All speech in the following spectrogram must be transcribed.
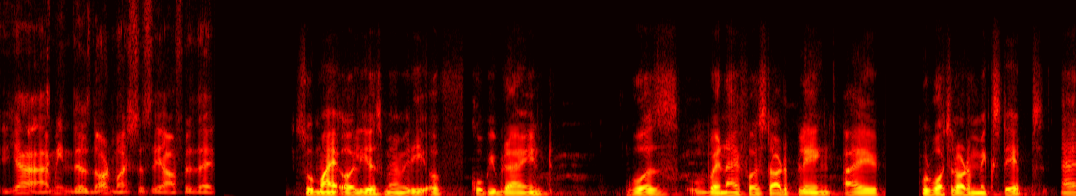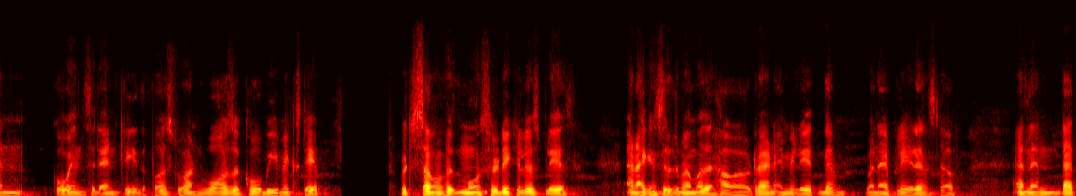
yeah, I mean, there's not much to say after that. So my earliest memory of Kobe Bryant was when I first started playing, I would watch a lot of mixtapes, and coincidentally, the first one was a Kobe mixtape, which some of his most ridiculous plays. And I can still remember that how I would try and emulate them when I played and stuff. And then that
